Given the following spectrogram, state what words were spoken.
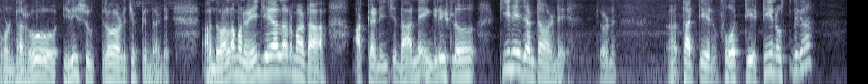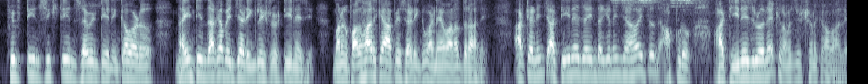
ఉండరు. ఇది సూక్తిలో వాళ్ళు చెప్పిందండి. అందువల్ల మనం ఏం చేయాలన్నమాట? అక్కడి నుంచి దాన్నే ఇంగ్లీష్లో టీనేజ్ అంటామండి. చూడండి. థర్టీన్ ఫోర్టీ టీన్ వస్తుందిగా? Fifteen sixteen seventeen. ఇంకా వాడు నైన్టీన్ దాకా పెంచాడు ఇంగ్లీష్లో టీనేజ్. మనకు పదహారుకే ఆపేశాడు ఇంక వాడిని ఏమనద్దురా అని. అక్కడి నుంచి ఆ టీనేజ్ అయిన దగ్గర నుంచి ఏమవుతుంది అప్పుడు ఆ టీనేజ్లోనే క్రమశిక్షణ కావాలి.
